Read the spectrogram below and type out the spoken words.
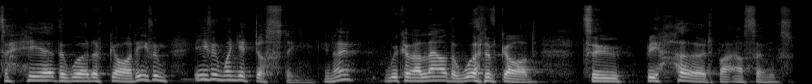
to hear the Word of God, even, even when you're dusting, you know? We can allow the Word of God to be heard by ourselves.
